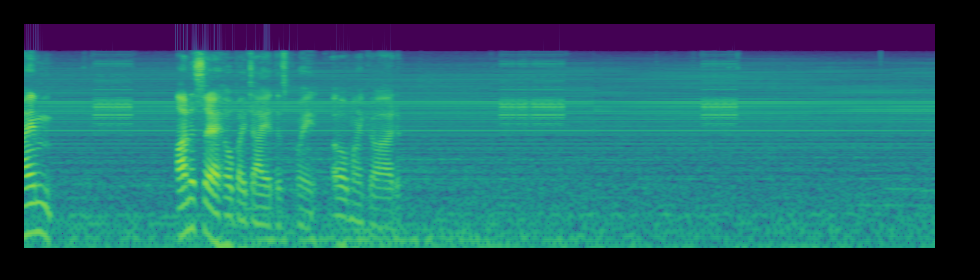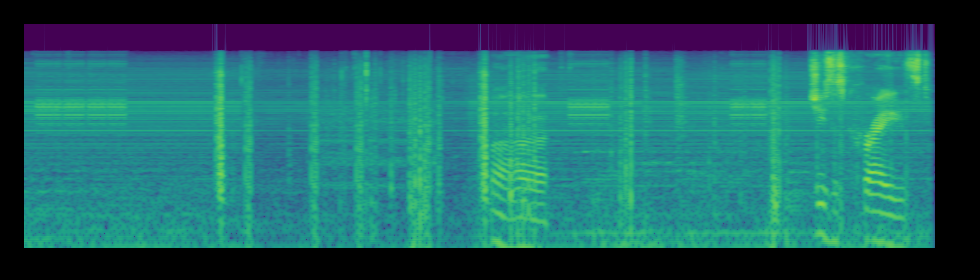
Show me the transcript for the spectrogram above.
I'm... Honestly, I hope I die at this point. Oh my god. Uh, Jesus Christ.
